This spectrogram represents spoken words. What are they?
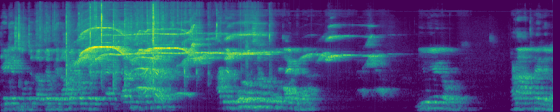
ಜೆಡಿಎಸ್ ಪಕ್ಷದ ಅಭ್ಯರ್ಥಿ ರಾಮೇಗೌಡ ಆಗ್ತಾರೆ ಆದ್ರೆ ಮೂರು ವರ್ಷ ಕಾಯ್ಬೇಡ ನೀವು ಏನು ಹಣ ಹಾಕ್ತಾ ಇದ್ದೀರೋ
